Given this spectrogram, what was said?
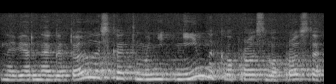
наверное, готовилась к этому, не именно к вопросам, а просто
